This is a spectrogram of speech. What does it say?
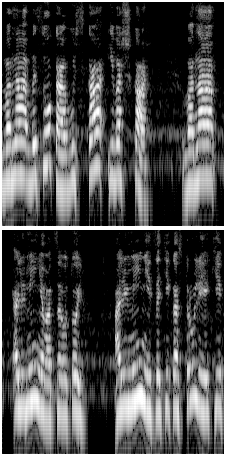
вона висока, вузька і важка. Вона алюмінієва, це отой алюміній, це ті каструлі, які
